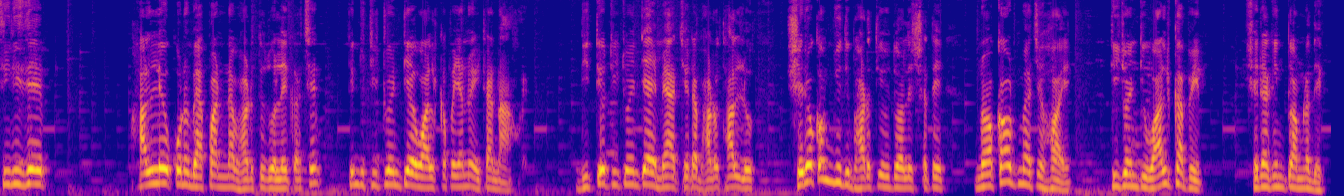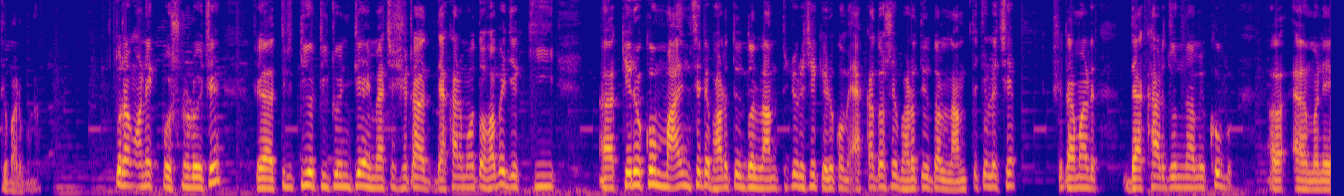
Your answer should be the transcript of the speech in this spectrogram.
সিরিজে হারলেও কোনো ব্যাপার না ভারতীয় দলের কাছে। কিন্তু টি টোয়েন্টি ওয়ার্ল্ড কাপে যেন এটা না হয়। দ্বিতীয় টি টোয়েন্টি আই ম্যাচ এটা ভারত হারলো, সেরকম যদি ভারতীয় দলের সাথে নকআউট ম্যাচে হয় টি টোয়েন্টি ওয়ার্ল্ড কাপে সেটা কিন্তু আমরা দেখতে পারব না। সুতরাং অনেক প্রশ্ন রয়েছে তৃতীয় টি টোয়েন্টি ম্যাচে সেটা দেখার মতো হবে যে, কি কীরকম কীরকম মাইন্ডসেটে ভারতীয় দল নামতে চলেছে, কীরকম একাদশে ভারতীয় দল নামতে চলেছে। সেটা আমার দেখার জন্য আমি খুব মানে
